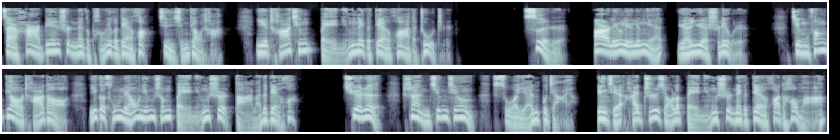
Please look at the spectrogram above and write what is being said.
在哈尔滨市那个朋友的电话进行调查，以查清北宁那个电话的住址。次日，二零零零年元月十六日，警方调查到一个从辽宁省北宁市打来的电话，确认单青青所言不假呀，并且还知晓了北宁市那个电话的号码。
